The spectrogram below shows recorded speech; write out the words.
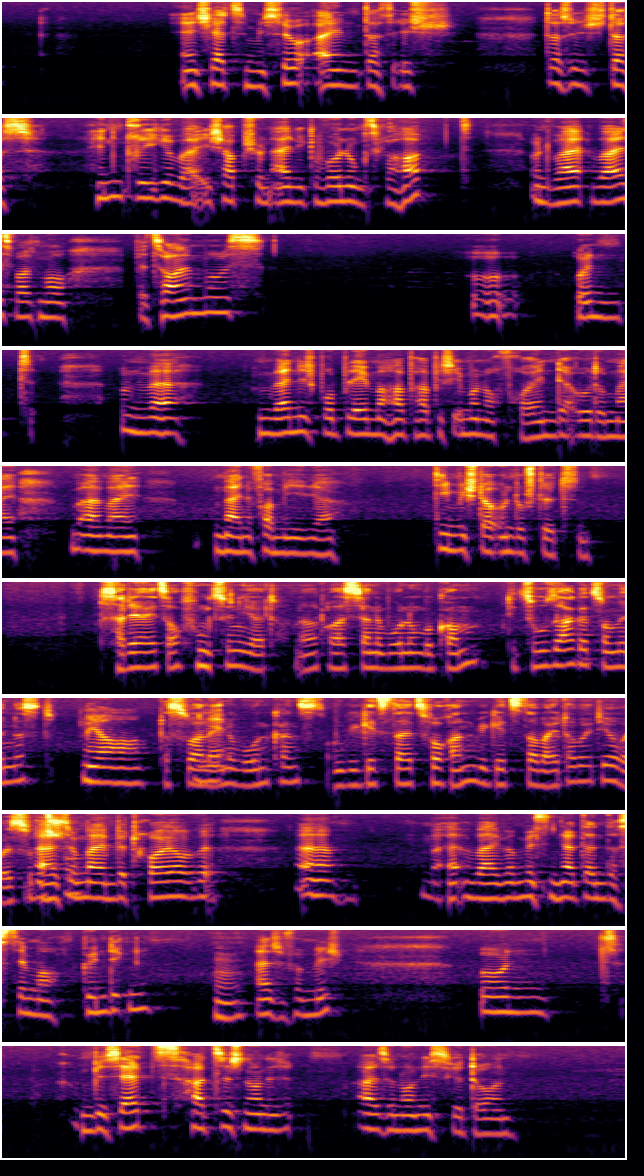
ich schätze mich so ein, dass ich, dass ich das hinkriege, weil ich habe schon einige Wohnungen gehabt und weiß, was man bezahlen muss. Und und wenn ich Probleme habe, habe ich immer noch Freunde oder mein, mein, meine Familie, die mich da unterstützen. Das hat ja jetzt auch funktioniert. Ne? Du hast ja eine Wohnung bekommen, die Zusage zumindest. Ja. Dass du alleine ja. wohnen kannst. Und wie geht es da jetzt voran? Wie geht es da weiter bei dir? Weißt du das also schon? mein Betreuer, äh, weil wir müssen ja dann das Zimmer kündigen, hm. also für mich. Und bis jetzt hat sich noch nicht also noch nichts getan.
